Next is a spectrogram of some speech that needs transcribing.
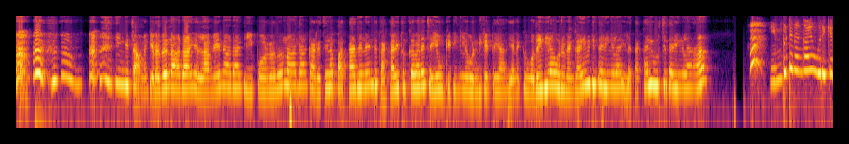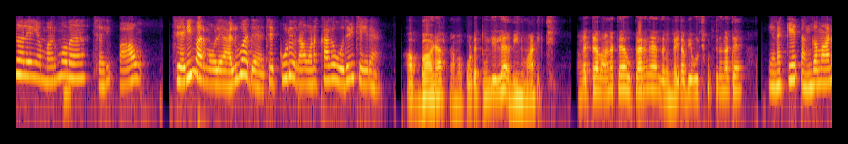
இங்க சமைக்கிறதும் நான் தான் எல்லாமே நான் தான் டீ போடுறதும் நான் தான் கடைசியில பத்தாதுன்னு இந்த தக்காளி தொக்க வேற செய்ய விட்டுட்டீங்களே ஒண்டி கட்டையா? எனக்கு உதவியா ஒரு வெங்காயம் வெட்டி தரீங்களா? இல்ல தக்காளி உரிச்சு தரீங்களா? இம்பிட்டு வெங்காயம் உரிக்கிறாளே என் மருமவ. சரி பாவம். சரி மருமோளே அழுவாத. சரி கூடு நான் உனக்காக உதவி செய்றேன். அப்பாடா நம்ம போட்ட தூண்டில மீன் மாட்டிச்சு வாங்கத்த வாங்கத்த உட்காருங்க. அந்த வெங்காயத்தை அப்படியே உரிச்சு கொடுத்துருங்க. எனக்கே தங்கமான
